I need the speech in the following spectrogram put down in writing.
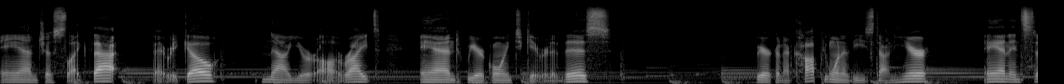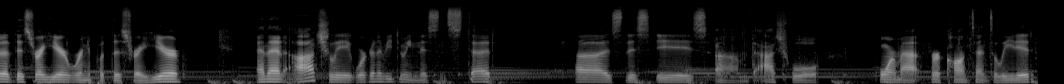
And just like that. There we go. Now you're all right. And we are going to get rid of this we are going to copy one of these down here. And instead of this right here, we're going to put this right here. And then actually, we're going to be doing this instead because this is um, the actual format for content deleted.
